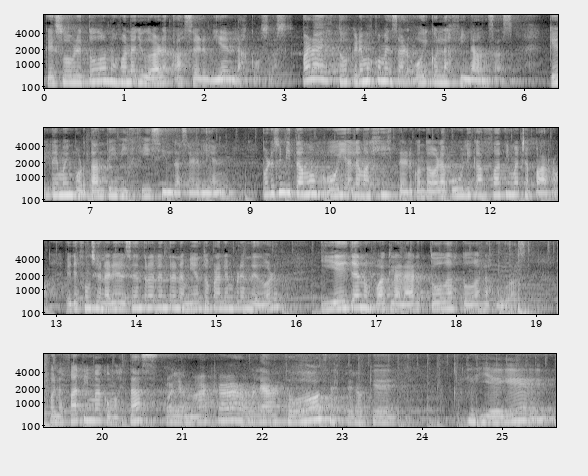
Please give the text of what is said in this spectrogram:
que sobre todo nos van a ayudar a hacer bien las cosas. Para esto queremos comenzar hoy con las finanzas. Qué tema importante y difícil de hacer bien. Por eso invitamos hoy a la magíster contadora pública Fátima Chaparro. Ella es funcionaria del Centro del Entrenamiento para el Emprendedor y ella nos va a aclarar todas, todas las dudas. Hola Fátima, ¿cómo estás? Hola Maca, hola a todos. Espero que les llegue eh,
